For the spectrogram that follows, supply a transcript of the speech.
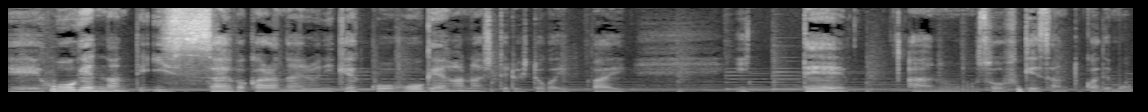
えー、方言なんて一切わからないのに結構方言話してる人がいっぱいいてあのそう父兄さんとかでも。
